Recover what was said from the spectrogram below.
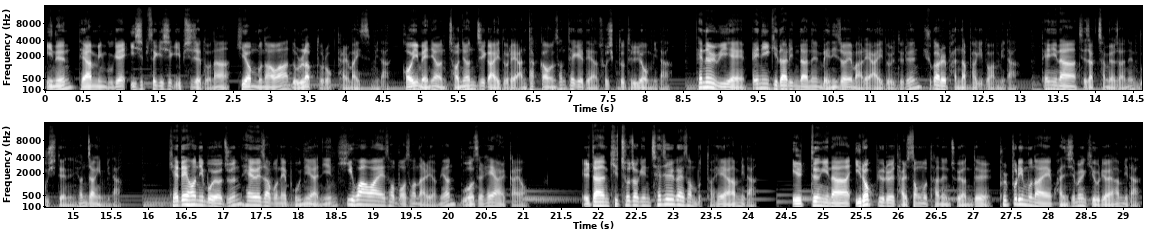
이는 대한민국의 20세기식 입시 제도나 기업 문화와 놀랍도록 닮아 있습니다. 거의 매년 전현직 아이돌의 안타까운 선택에 대한 소식도 들려옵니다. 팬을 위해 팬이 기다린다는 매니저의 말에 아이돌들은 휴가를 반납하기도 합니다. 팬이나 제작 참여자는 무시되는 현장입니다. 캐대헌이 보여준 해외 자본의 본의 아닌 희화화에서 벗어나려면 무엇을 해야 할까요? 일단 기초적인 체질 개선부터 해야 합니다. 1등이나 1억 뷰를 달성 못하는 조연들 풀뿌리 문화에 관심을 기울여야 합니다.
